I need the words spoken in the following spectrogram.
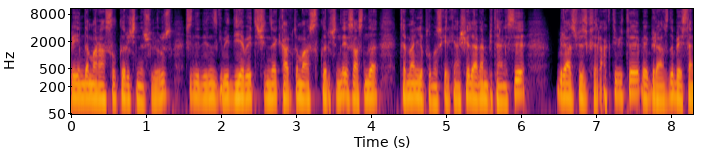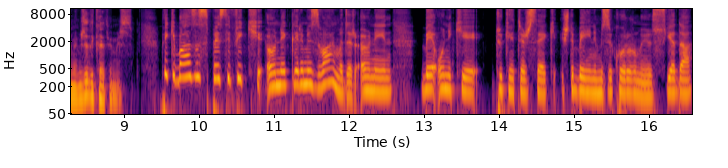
Beyin damar hastalıkları için de söylüyoruz. Sizin dediğiniz gibi diyabet için de kalp damar hastalıkları için de esasında temel yapılması gereken şeylerden bir tanesi biraz fiziksel aktivite ve biraz da beslenmemize dikkat etmemiz. Peki bazı spesifik örneklerimiz var mıdır? Örneğin B12 tüketirsek işte beynimizi korur muyuz ya da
